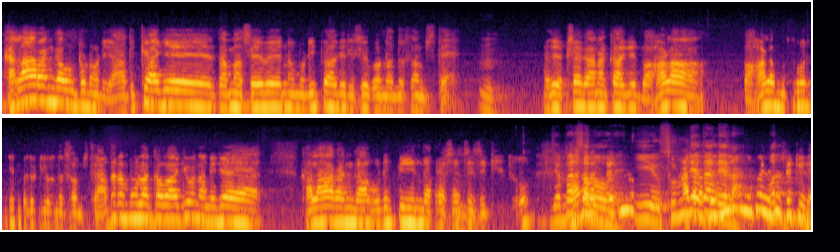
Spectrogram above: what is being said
ಕಲಾರಂಗ ಉಂಟು ನೋಡಿ ಅದಕ್ಕಾಗಿ ತಮ್ಮ ಸೇವೆಯನ್ನು ಮುಡಿಪಾಗಿರಿಸಿಕೊಂಡ ಒಂದು ಸಂಸ್ಥೆ ಅದು ಯಕ್ಷಗಾನಕ್ಕಾಗಿ ಬಹಳ ಬಹಳ ಒಂದು ಸಂಸ್ಥೆ. ಅದರ ಮೂಲಕವಾಗಿಯೂ ನನಗೆ ಕಲಾರಂಗ ಉಡುಪಿಯಿಂದ ಪ್ರಶಸ್ತಿ ಬೆನ್ನು- ಈ ಸುಳ್ಯದ ನೆಲ ಸಿಕ್ಕಿದೆ.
